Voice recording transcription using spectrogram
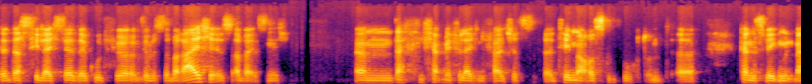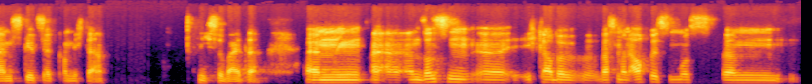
der das vielleicht sehr, sehr gut für gewisse Bereiche ist, aber ist nicht. Ähm, dann, ich habe mir vielleicht ein falsches äh, Thema ausgesucht und äh, kann deswegen mit meinem Skillset komme ich da nicht so weiter. Ähm, äh, ansonsten, äh, ich glaube, was man auch wissen muss, ähm,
